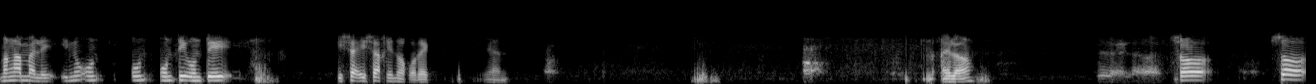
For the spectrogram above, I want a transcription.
mga mali inuun un- unti-unti isa-isa kinokorek. Yan. Hello? Lala. So, so,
